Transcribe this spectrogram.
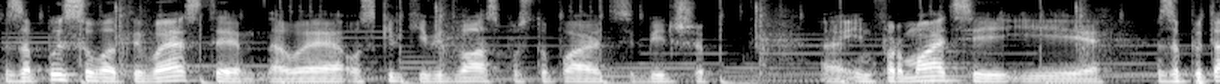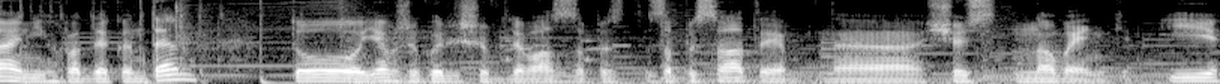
записувати, вести. Але оскільки від вас поступають більше е, інформації і запитань ігро, де контент, то я вже вирішив для вас записати е, щось новеньке. І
